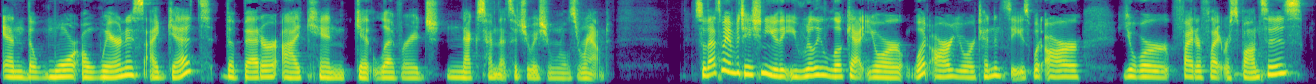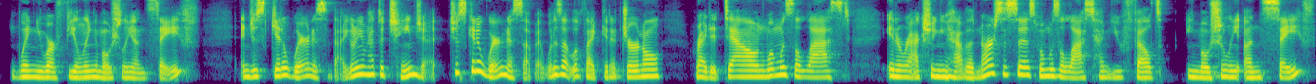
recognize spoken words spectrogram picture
And the more awareness I get, the better I can get leverage next time that situation rolls around. So that's my invitation to you that you really look at your what are your tendencies? What are your fight or flight responses? When you are feeling emotionally unsafe and just get awareness of that. You don't even have to change it. Just get awareness of it. What does that look like? Get a journal, write it down. When was the last interaction you have with a narcissist? When was the last time you felt emotionally unsafe?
